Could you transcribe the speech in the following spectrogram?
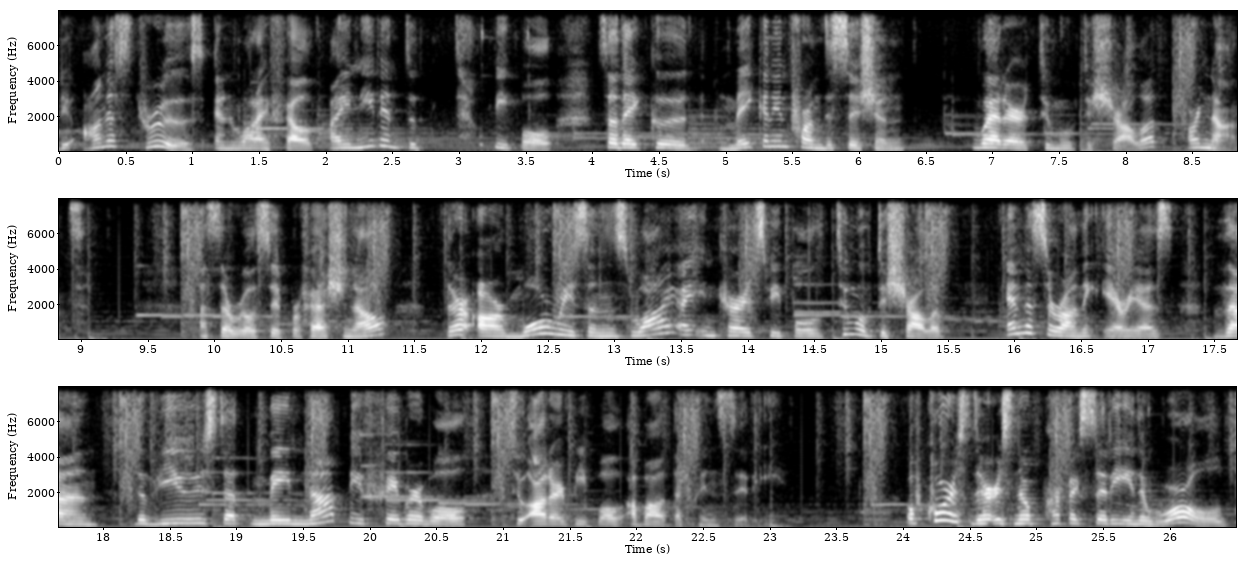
the honest truth and what I felt I needed to tell people so they could make an informed decision whether to move to Charlotte or not. As a real estate professional, there are more reasons why I encourage people to move to Charlotte and the surrounding areas than the views that may not be favorable to other people about the Queen City. Of course, there is no perfect city in the world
